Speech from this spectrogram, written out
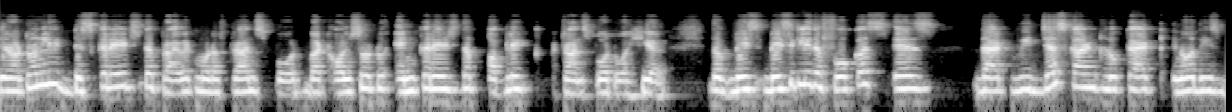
not only discourage the private mode of transport, but also to encourage the public transport over here. The base, basically the focus is that we just can't look at you know these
